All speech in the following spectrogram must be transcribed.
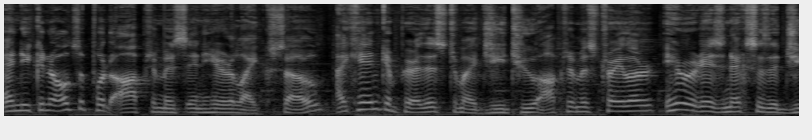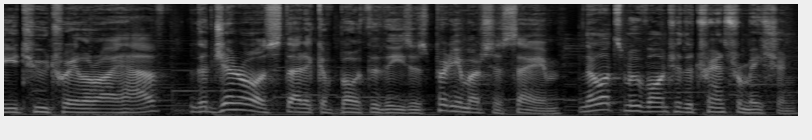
and you can also put Optimus in here like so. I can compare this to my G2 Optimus trailer. Here it is next to the G2 trailer I have. The general aesthetic of both of these is pretty much the same. Now let's move on to the transformation.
